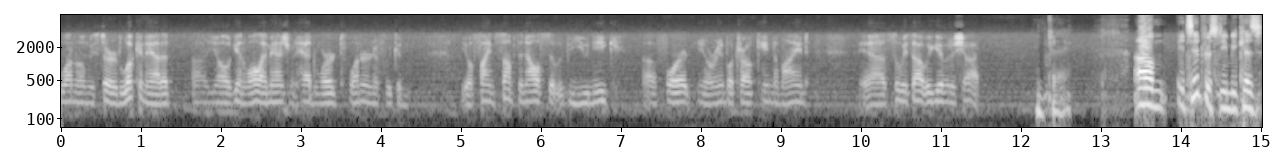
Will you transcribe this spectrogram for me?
one when we started looking at it. Uh, you know, again, walleye management hadn't worked. Wondering if we could, you know, find something else that would be unique uh, for it. You know, rainbow trout came to mind. Uh, so we thought we'd give it a shot. Okay. Um, it's interesting because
